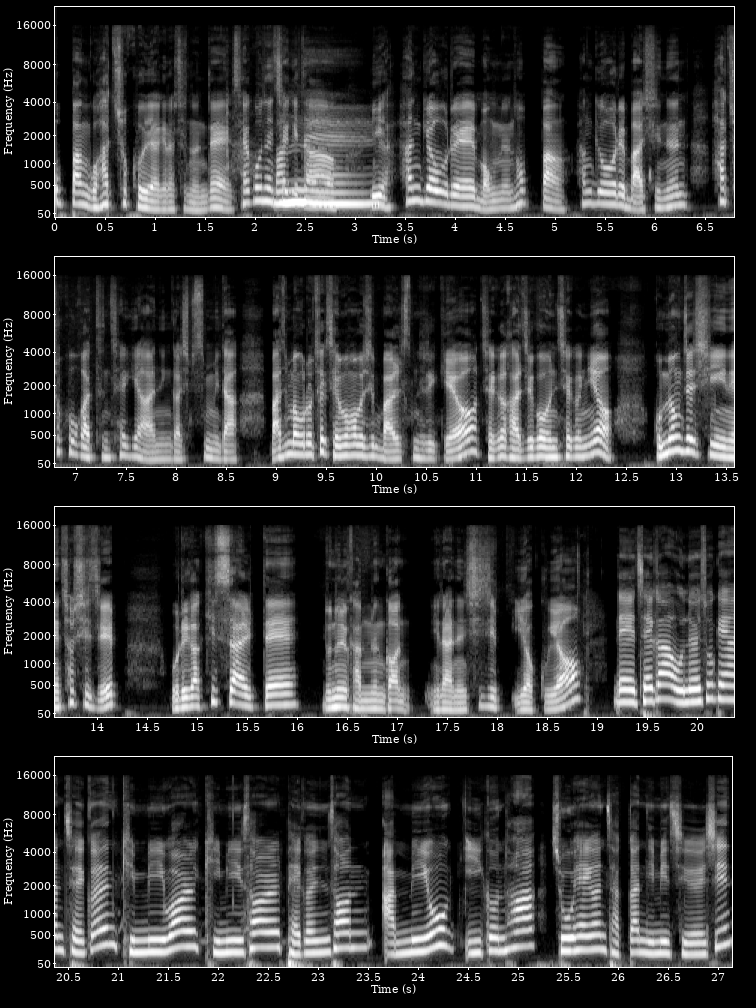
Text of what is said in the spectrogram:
호빵과 핫초코 이야기를 하셨는데 세 권의 책이 다 맞네. 이 한겨울에 먹는 호빵, 한겨울에 마시는 핫초코 같은 책이 아닌가 싶습니다. 마지막으로 책 제목 한 번씩 말씀드릴게요. 제가 가지고 온 책은요. 고명재 시인의 첫 시집 우리가 키스할 때 눈을 감는 건이라는 시집이었고요. 네, 제가 오늘 소개한 책은 김미월, 김희설, 백은선, 안미옥, 이근화, 조혜은 작가님이 지으신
